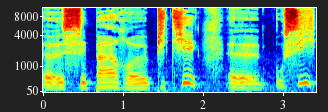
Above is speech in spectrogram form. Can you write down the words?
euh, c'est par euh, pitié aussi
